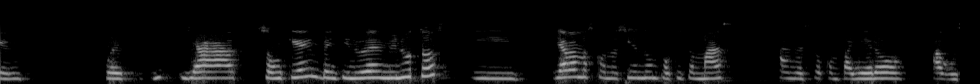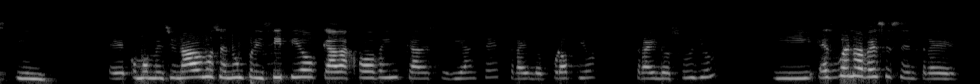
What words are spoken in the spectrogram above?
Bien. Pues ya son ¿qué? 29 minutos y ya vamos conociendo un poquito más a nuestro compañero Agustín. Eh, como mencionábamos en un principio, cada joven, cada estudiante trae lo propio, trae lo suyo y es bueno a veces entre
